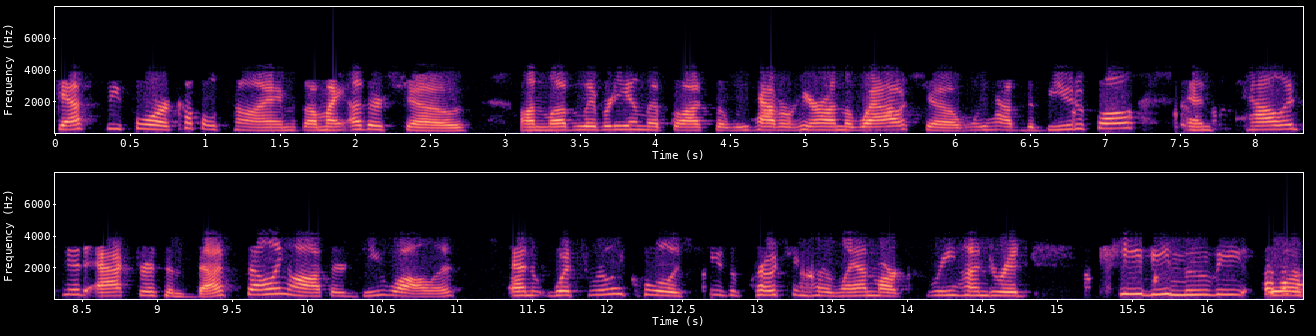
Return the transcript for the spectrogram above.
guest before a couple times on my other shows on Love, Liberty, and Lip Gloss, but we have her here on the Wow Show. We have the beautiful and talented actress and best-selling author Dee Wallace. And what's really cool is she's approaching her landmark 300 TV movie or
